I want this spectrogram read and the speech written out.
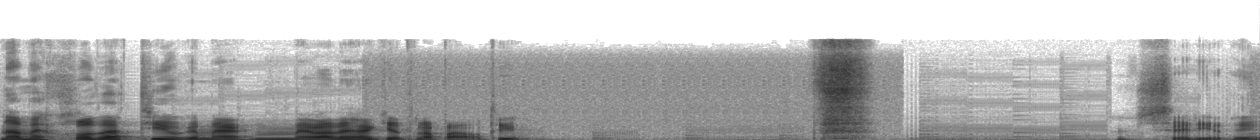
No me jodas, tío, que me, me va a dejar aquí atrapado, tío. En serio, tío.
